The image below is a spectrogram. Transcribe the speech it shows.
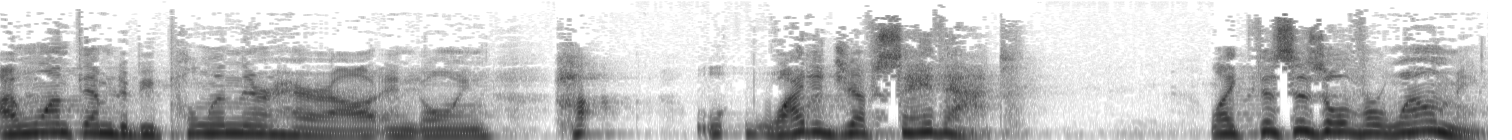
I want them to be pulling their hair out and going, Why did Jeff say that? Like, this is overwhelming.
